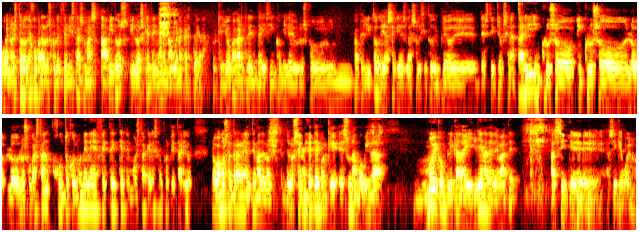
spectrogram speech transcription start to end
bueno, esto lo dejo para los coleccionistas más ávidos y los que tengan una buena cartera, porque yo pagar 35.000 euros por un papelito, que ya sé que es la solicitud de empleo de, Steve Jobs en Atari, incluso, incluso lo, subastan junto con un NFT que demuestra que eres el propietario. No vamos a entrar en el tema de los, de los NFT porque es una movida muy complicada y llena de debate, así que, así que bueno,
